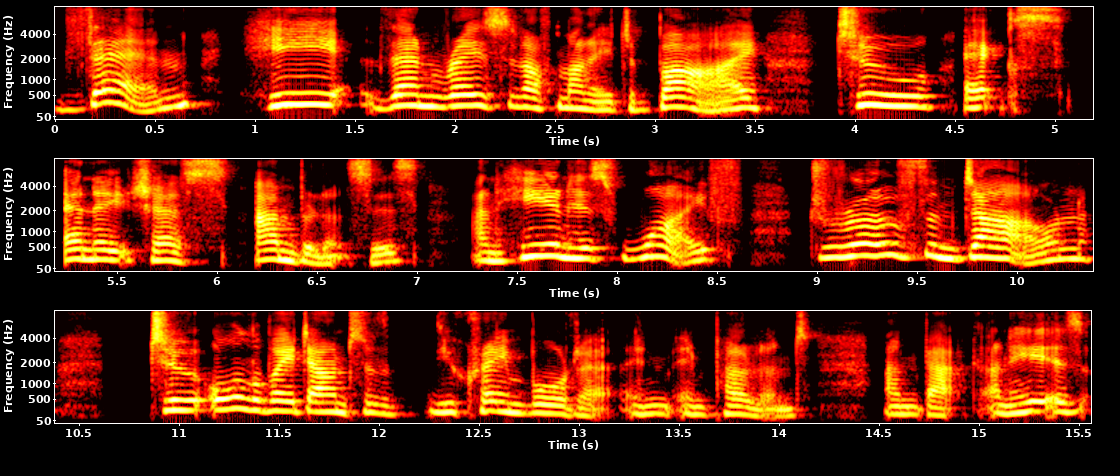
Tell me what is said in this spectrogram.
then he then raised enough money to buy two ex NHS ambulances, and he and his wife drove them down to all the way down to the Ukraine border in, in Poland and back. And he is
